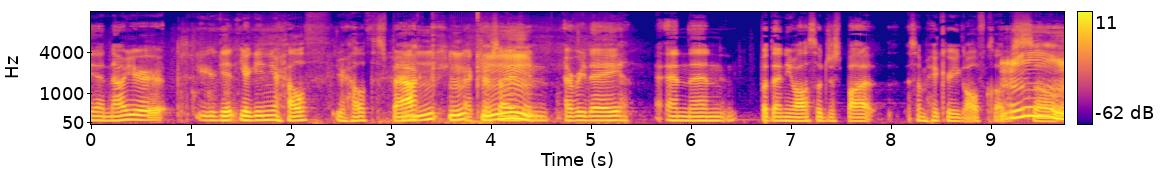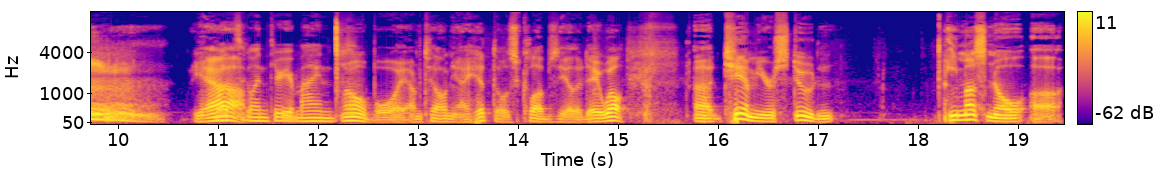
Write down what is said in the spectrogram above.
Yeah, now you're you're get you're getting your health your health's back, Mm, exercising every day, and then but then you also just bought some Hickory golf clubs. So Yeah. what's going through your mind? Oh boy, I'm telling you, I hit those clubs the other day. Well, uh, Tim, your student, he must know uh,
